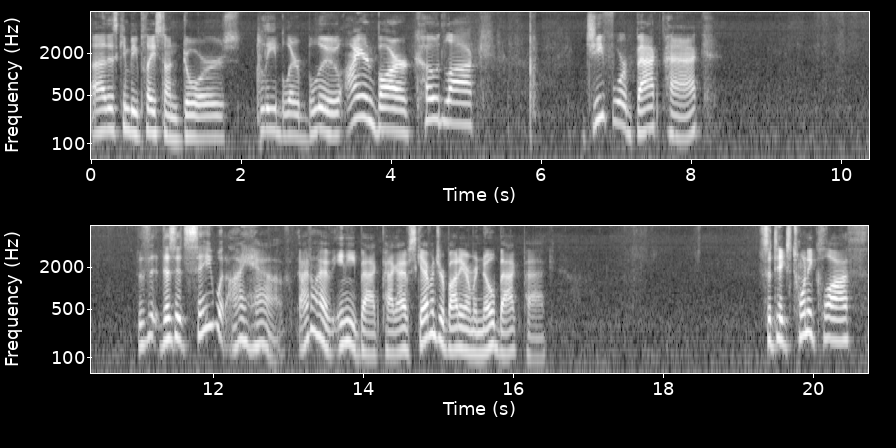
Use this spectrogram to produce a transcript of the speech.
Uh, this can be placed on doors. Bleebler blue. Iron bar, code lock, G4 backpack. Does it does it say what I have? I don't have any backpack. I have scavenger body armor, no backpack. So it takes 20 cloth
